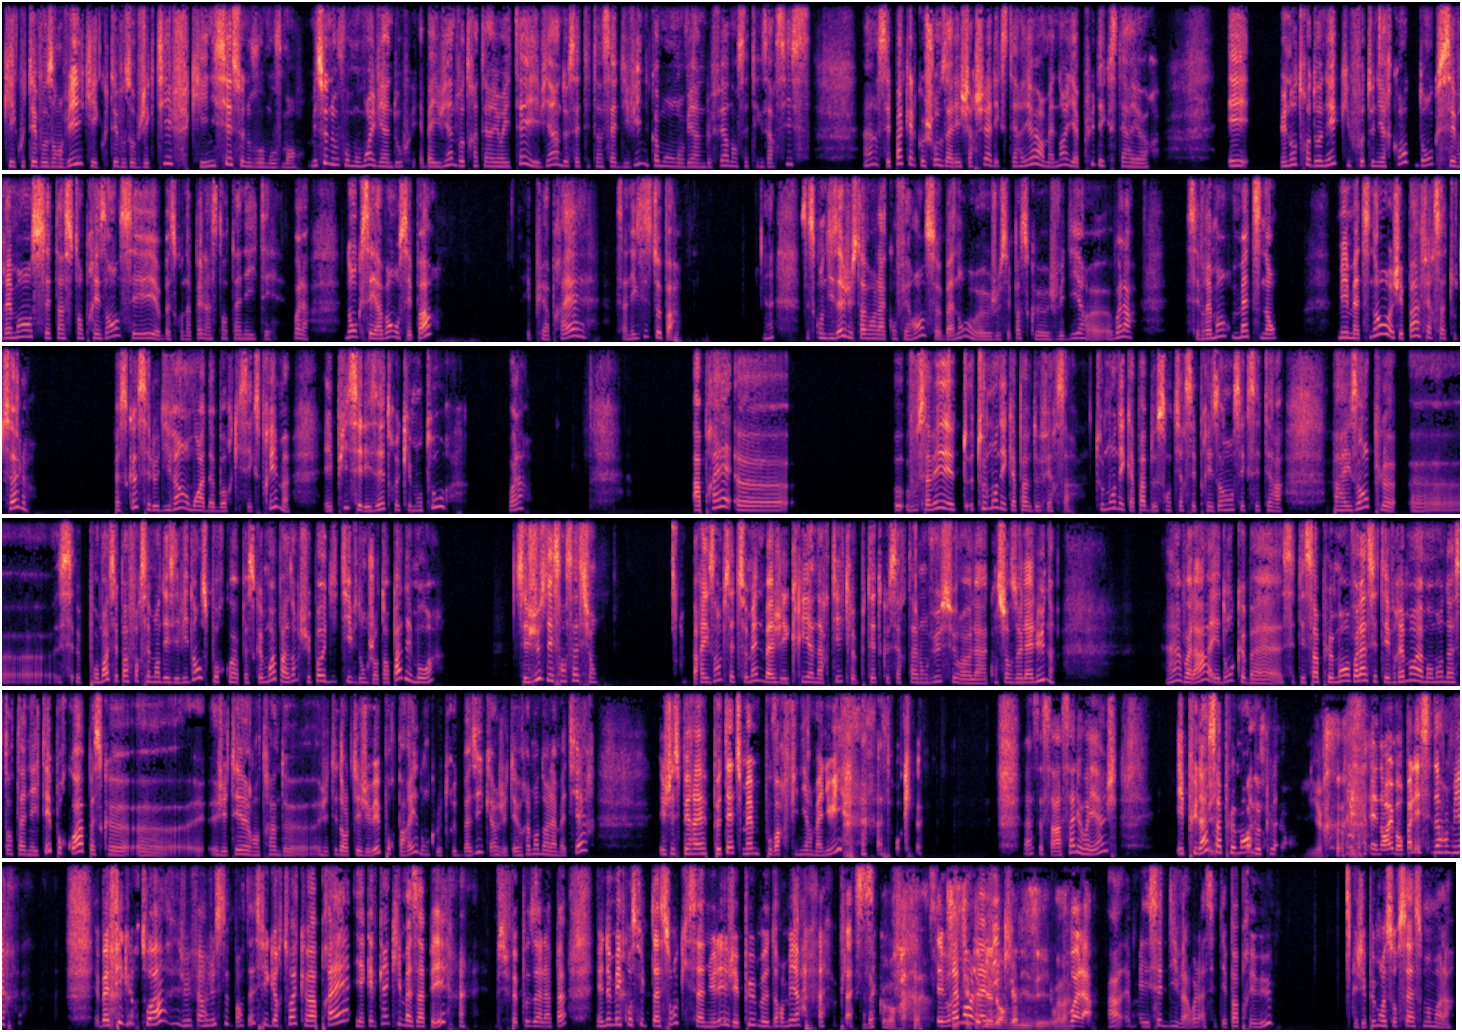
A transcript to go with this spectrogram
qui écoutez vos envies, qui écoutez vos objectifs, qui initiez ce nouveau mouvement. Mais ce nouveau mouvement, il vient d'où? Eh ben, il vient de votre intériorité, il vient de cette étincelle divine, comme on vient de le faire dans cet exercice. Hein, c'est pas quelque chose à aller chercher à l'extérieur. Maintenant, il n'y a plus d'extérieur. Et une autre donnée qu'il faut tenir compte, donc, c'est vraiment cet instant présent, c'est bah, ce qu'on appelle l'instantanéité. Voilà. Donc, c'est avant, on ne sait pas, et puis après, ça n'existe pas. Hein. C'est ce qu'on disait juste avant la conférence. Ben non, euh, je sais pas ce que je vais dire. Euh, voilà, c'est vraiment maintenant. Mais maintenant, j'ai pas à faire ça toute seule, parce que c'est le divin en moi d'abord qui s'exprime, et puis c'est les êtres qui m'entourent. Voilà. Après, euh, vous savez, tout le monde est capable de faire ça tout le monde est capable de sentir ses présences, etc. Par exemple, euh, pour moi, c'est pas forcément des évidences. Pourquoi? Parce que moi, par exemple, je suis pas auditive, donc j'entends pas des mots. Hein. C'est juste des sensations. Par exemple, cette semaine, bah, j'ai écrit un article, peut-être que certains l'ont vu, sur euh, la conscience de la Lune. Hein, voilà, et donc bah, c'était simplement, voilà, c'était vraiment un moment d'instantanéité. Pourquoi? Parce que euh, j'étais en train de, j'étais dans le TGV pour Paris, donc le truc basique. Hein, j'étais vraiment dans la matière, et j'espérais peut-être même pouvoir finir ma nuit. donc là, ça sert à ça les voyages. Et puis là, simplement me et eh non, ils m'ont pas laissé dormir. Eh ben, figure-toi, je vais faire juste une parenthèse, figure-toi qu'après, il y a quelqu'un qui m'a zappé me suis fait poser un lapin. Il y a une de mes consultations qui s'est annulée. J'ai pu me dormir à la place. D'accord. C'est vraiment la bien vie organisé, voilà. Voilà. Hein, mais c'est divin. Voilà, c'était pas prévu. J'ai pu me ressourcer à ce moment-là.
